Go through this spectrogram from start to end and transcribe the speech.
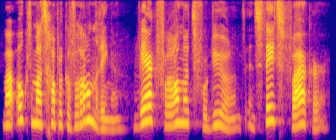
maar ook de maatschappelijke veranderingen. Werk verandert voortdurend en steeds vaker.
